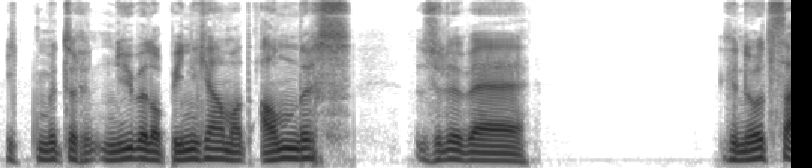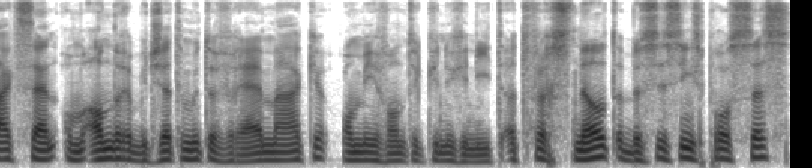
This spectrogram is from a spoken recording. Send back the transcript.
ik moet er nu wel op ingaan, want anders zullen wij genoodzaakt zijn om andere budgetten moeten vrijmaken om hiervan te kunnen genieten. Het versnelt het beslissingsproces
